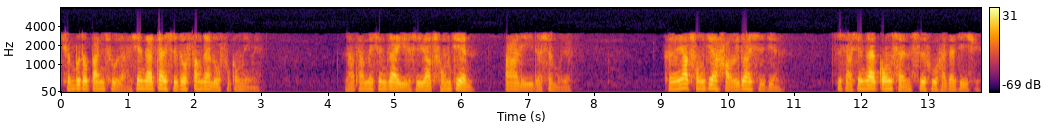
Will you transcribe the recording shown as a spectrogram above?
全部都搬出来，现在暂时都放在罗浮宫里面。然后他们现在也是要重建巴黎的圣母院，可能要重建好一段时间，至少现在工程似乎还在继续。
